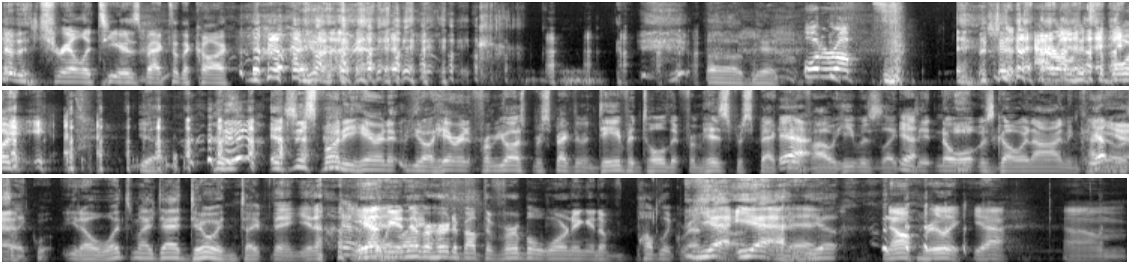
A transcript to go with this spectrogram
the trail of tears back to the car. Oh man. Order up. Just an arrow hits the board. Yeah. But it, it's just funny hearing it, you know, hearing it from your perspective. And David told it from his perspective, Yeah. how he was like, Yeah. didn't know what was going on and kind of Yep. was Yeah. like, "Well, you know, what's my dad doing type thing, you know? Yeah, we had never heard about the verbal warning in a public restaurant. Yeah, yeah, Yeah. yeah. no, really, yeah, um,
